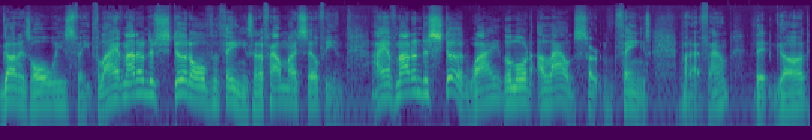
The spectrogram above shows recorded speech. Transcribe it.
God is always faithful. I have not understood all the things that I found myself in. I have not understood why the Lord allowed certain things but I found that God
